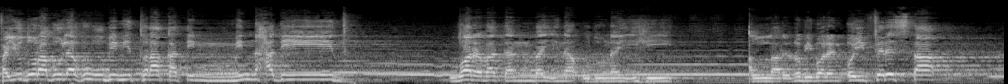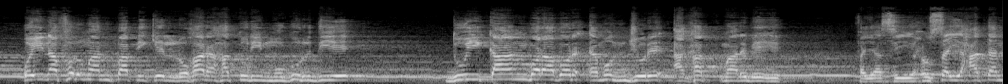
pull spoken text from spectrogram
ফায়ুদরাবু লাহু বিমিথরাকাতিম মিন হাদিদ ওয়ারবাতান বাইনা উদুনাইহি আল্লাহর নবী বলেন, ওই ফেরেস্তা ওই নাফরমান পাপিকে লোহার হাতুড়ি মুগুর দিয়ে দুই কান বরাবর এমন জোরে আঘাত মারবে। হাতান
